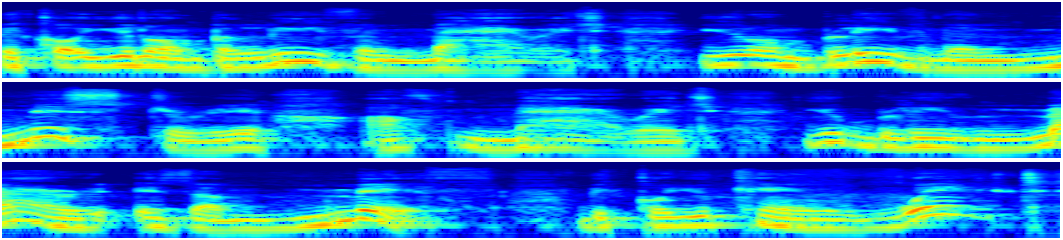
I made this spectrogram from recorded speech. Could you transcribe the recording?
because you don't believe in marriage. You don't believe in the mystery of marriage. You believe marriage is a myth because you can't wait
